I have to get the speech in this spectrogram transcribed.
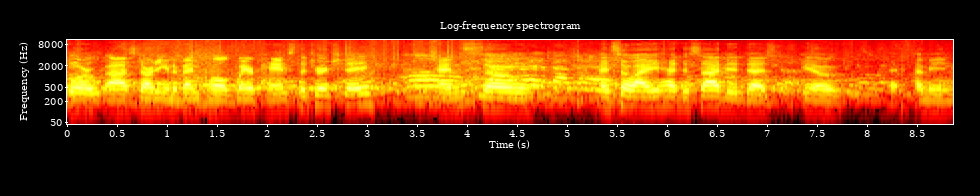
for uh, starting an event called Wear Pants to Church Day. and so, and so I had decided that you know, I mean,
